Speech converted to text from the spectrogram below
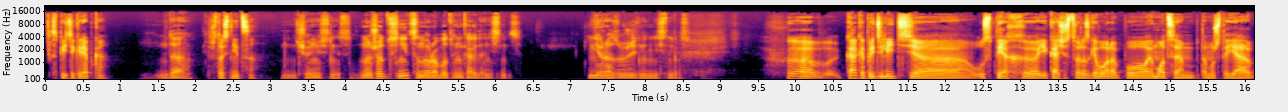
Спите крепко? Да. Что снится? Ничего не снится. Ну, что-то снится, но работа никогда не снится. Ни разу в жизни не снилось. Э, как определить э, успех э, и качество разговора по эмоциям? Потому что я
